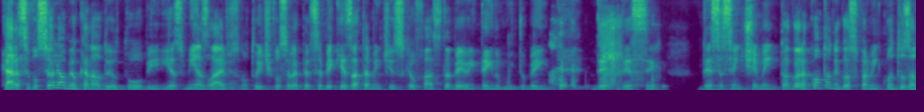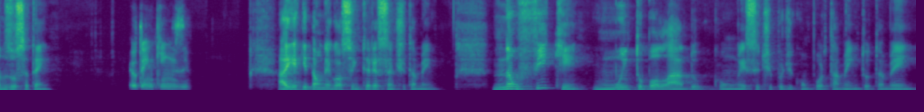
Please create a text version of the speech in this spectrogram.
Cara, se você olhar o meu canal do YouTube e as minhas lives no Twitch, você vai perceber que é exatamente isso que eu faço também. Eu entendo muito bem de- desse, desse sentimento. Agora, conta um negócio pra mim. Quantos anos você tem? Eu tenho 15. Aí aqui tá um negócio interessante também. Não fique muito bolado com esse tipo de comportamento também,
